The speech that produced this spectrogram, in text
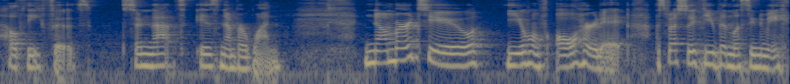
healthy foods. So that is number one. Number two, you have all heard it, especially if you've been listening to me.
